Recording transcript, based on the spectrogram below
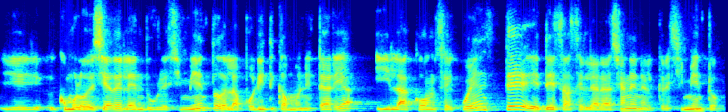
y como lo decía, del endurecimiento de la política monetaria y la consecuente desaceleración en el crecimiento.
